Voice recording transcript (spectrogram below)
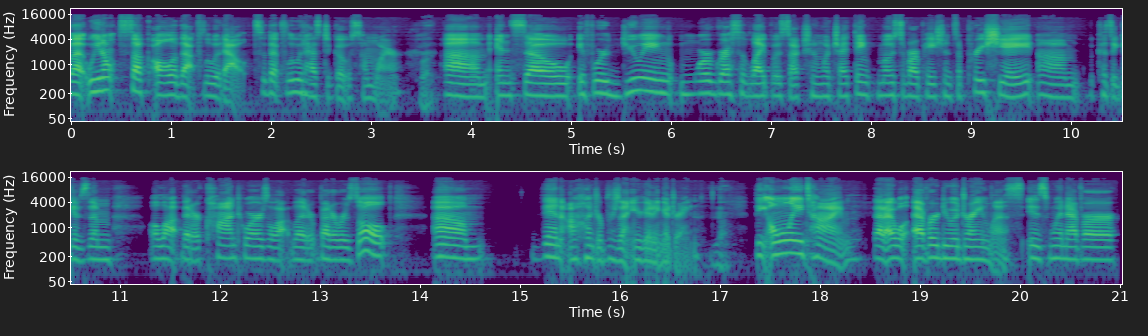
but we don't suck all of that fluid out. So that fluid has to go somewhere. Right. Um, and so if we're doing more aggressive liposuction, which I think most of our patients appreciate um, because it gives them a lot better contours, a lot better, better result, um, then 100% you're getting a drain. Yeah. The only time that I will ever do a drainless is whenever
